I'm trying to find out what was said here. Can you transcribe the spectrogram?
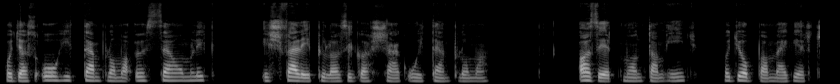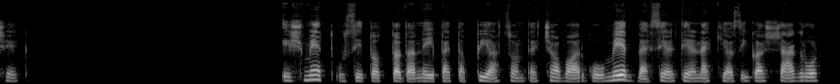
hogy az óhit temploma összeomlik, és felépül az igazság új temploma. Azért mondtam így, hogy jobban megértsék. És miért uszítottad a népet a piacon, te csavargó? Miért beszéltél neki az igazságról,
